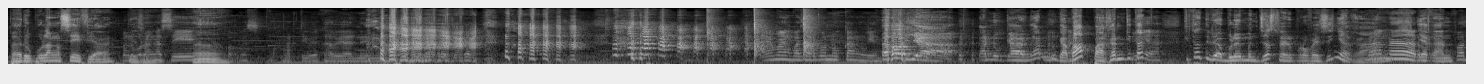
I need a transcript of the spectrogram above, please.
Baru pulang shift ya. baru pulang biasa. ngasih Heeh. kok ngerti we gaweane emang pacarku nukang Win Oh iya, kan nugang kan nggak apa-apa kan kita Iya. kita tidak boleh menjudge dari profesinya kan. Bener. Ya kan? For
